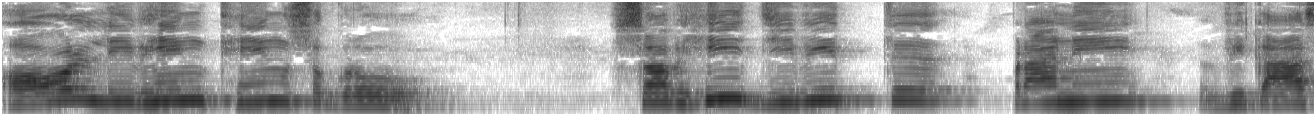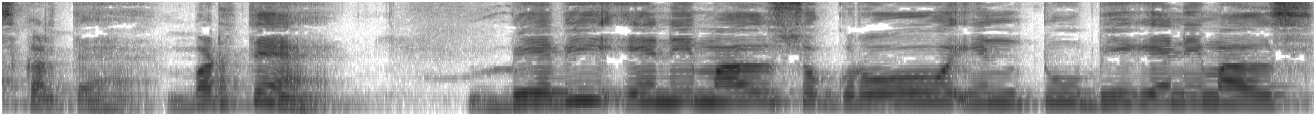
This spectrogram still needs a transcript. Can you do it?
all living things grow सभी जीवित प्राणी विकास करते हैं, बढ़ते हैं। Baby animals grow into big animals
